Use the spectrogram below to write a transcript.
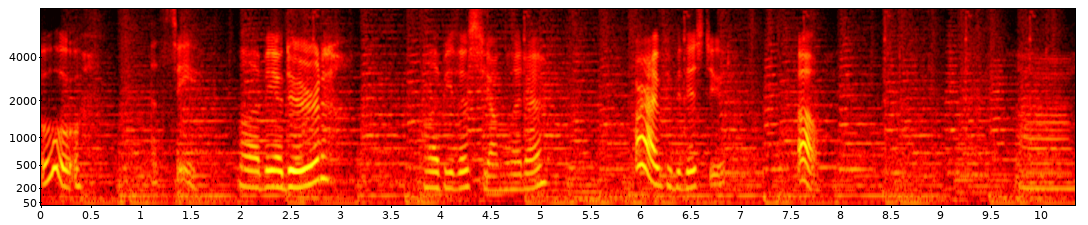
Ooh. Let's see. Will I be a dude? Will I be this young lady? Or I could be this dude. Oh. Uh.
